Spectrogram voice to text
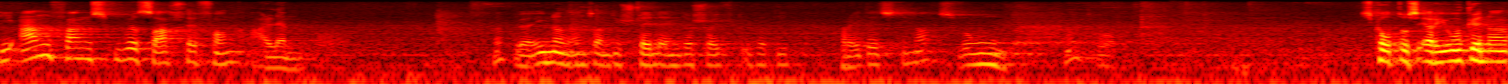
Die Anfangsursache von allem. Wir erinnern uns an die Stelle in der Schrift über die Prädestination, wo Scotus Eriugena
